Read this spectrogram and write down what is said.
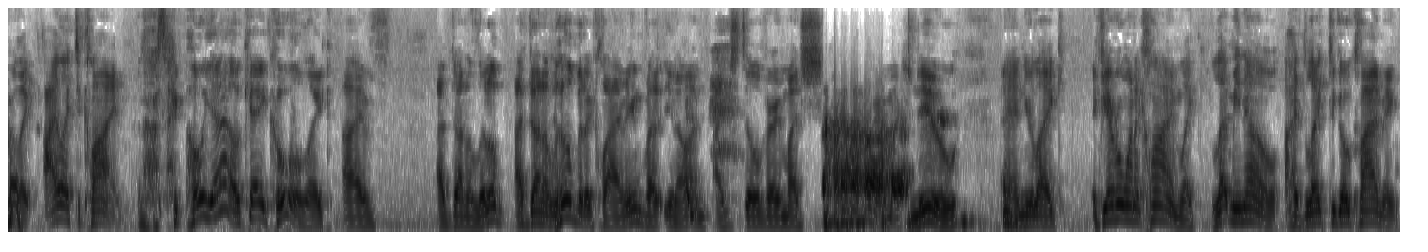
were like, I like to climb, and I was like, oh yeah, okay, cool. Like I've I've done a little I've done a little bit of climbing, but you know, I'm I'm still very much very much new. And you're like, if you ever want to climb, like let me know. I'd like to go climbing,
